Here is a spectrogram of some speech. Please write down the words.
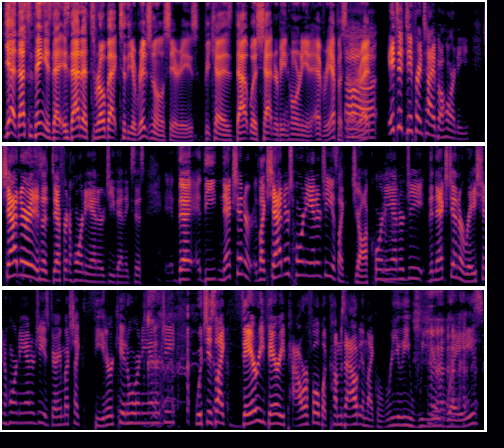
Yeah, that's the thing. Is that is that a throwback to the original series because that was Shatner being horny in every episode, Uh, right? It's a different type of horny. Shatner is a different horny energy than exists. The the next generation, like Shatner's horny energy is like jock horny Mm-hmm. energy. The next generation horny energy is very much like theater kid horny energy, which is like very very powerful but comes out in like really weird ways.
